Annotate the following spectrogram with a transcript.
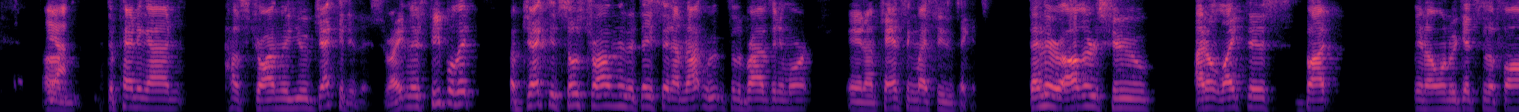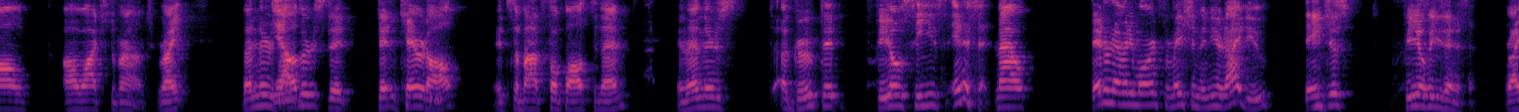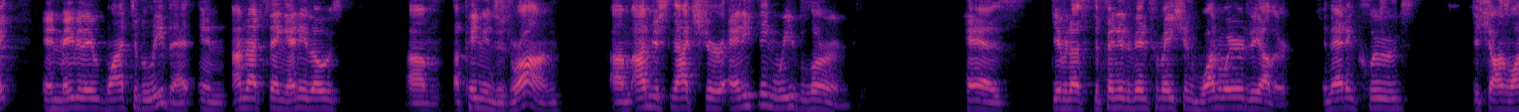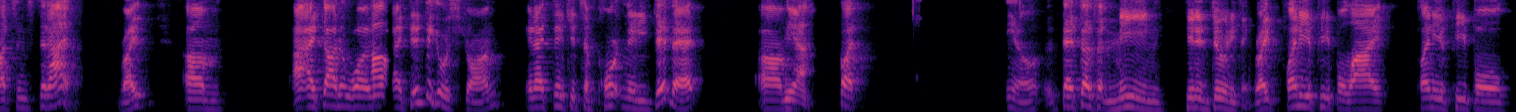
Yeah. Um, depending on how strongly you objected to this, right? And there's people that objected so strongly that they said, "I'm not rooting for the Browns anymore, and I'm canceling my season tickets." Then there are others who I don't like this, but you know, when we get to the fall, I'll watch the Browns, right? Then there's yeah. others that didn't care at all. It's about football to them. And then there's a group that feels he's innocent. Now, they don't have any more information than you and I do. They just feel he's innocent, right? And maybe they want to believe that. And I'm not saying any of those um, opinions is wrong. Um, I'm just not sure anything we've learned has given us definitive information one way or the other. And that includes Deshaun Watson's denial, right? Um, I, I, thought it was, I did think it was strong. And I think it's important that he did that. Um, yeah. But, you know, that doesn't mean he didn't do anything, right? Plenty of people lie. Plenty of people,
